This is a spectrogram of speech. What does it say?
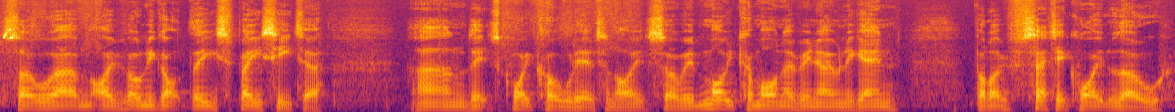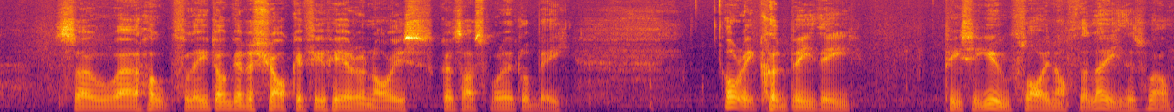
So um, I've only got the space heater and it's quite cold here tonight so it might come on every now and again but I've set it quite low. So uh, hopefully don't get a shock if you hear a noise because that's what it'll be. Or it could be the PCU flying off the lathe as well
